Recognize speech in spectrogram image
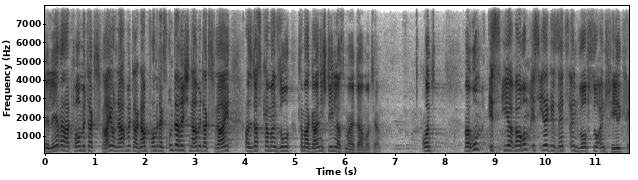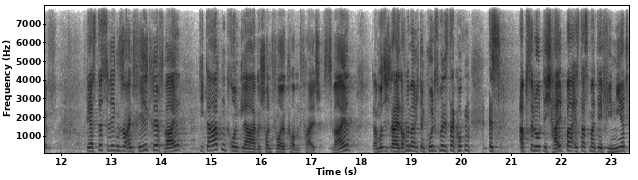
Der Lehrer hat vormittags frei und Nachmittag, vormittags Unterricht, nachmittags frei. Also, das kann man so schon einmal gar nicht stehen lassen, meine Damen und Herren. Und warum ist Ihr, warum ist Ihr Gesetzentwurf so ein Fehlgriff? Der ist deswegen so ein Fehlgriff, weil die Datengrundlage schon vollkommen falsch ist, weil da muss ich leider doch noch einmal Richtung Kultusminister schauen, es absolut nicht haltbar ist, dass man definiert,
